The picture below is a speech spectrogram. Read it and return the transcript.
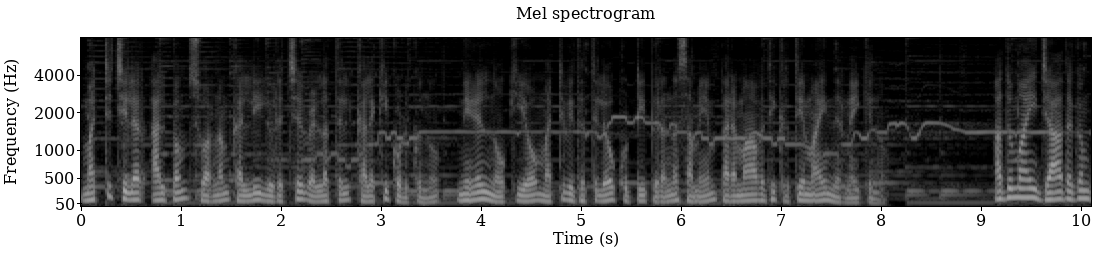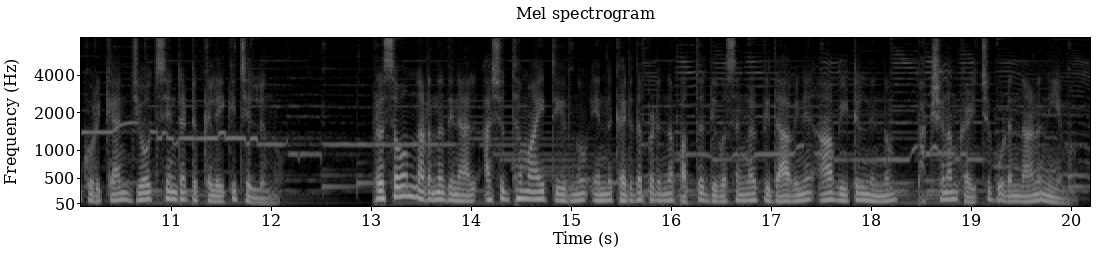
മറ്റ് ചിലർ അല്പം സ്വർണം കല്ലിയിലുരച്ച് വെള്ളത്തിൽ കലക്കി കൊടുക്കുന്നു. നിഴൽ നോക്കിയോ മറ്റു വിധത്തിലോ കുട്ടി പിറന്ന സമയം പരമാവധി കൃത്യമായി നിർണയിക്കുന്നു. അതുമായി ജാതകം കുറിക്കാൻ ജ്യോത്സ്യന്റെ അടുക്കലേക്ക് ചെല്ലുന്നു. പ്രസവം നടന്നതിനാൽ അശുദ്ധമായി തീർന്നു എന്ന് കരുതപ്പെടുന്ന പത്ത് ദിവസങ്ങൾ പിതാവിന് ആ വീട്ടിൽ നിന്നും ഭക്ഷണം കഴിച്ചുകൂടെന്നാണ് നിയമം.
